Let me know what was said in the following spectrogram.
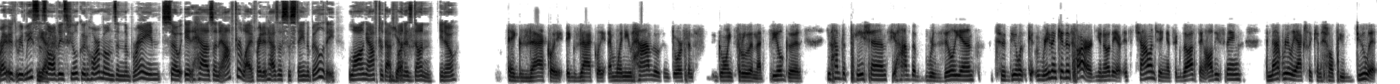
right? It releases yeah. all these feel good hormones in the brain. So it has an afterlife, right? It has a sustainability long after that yes. fun is done, you know? Exactly, exactly. And when you have those endorphins going through and that feel good, you have the patience, you have the resilience to deal with raising kids is hard. You know, they it's challenging, it's exhausting, all these things, and that really actually can help you do it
